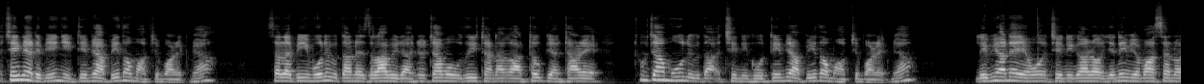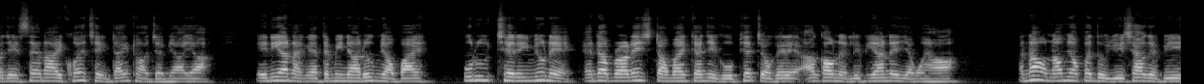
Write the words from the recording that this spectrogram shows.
အချိန်နဲ့တပြေးညီတင်ပြပေးတော့မှာဖြစ်ပါတယ်ခင်ဗျာ။ဆက်လက်ပြီးမိုးလေဝသနဲ့ဇလားဗေဒညွှန်ကြားမှုဦးစီးဌာနကထုတ်ပြန်ထားတဲ့ထူးခြားမိုးလေဝသအခြေအနေကိုတင်ပြပေးတော့မှာဖြစ်ပါတယ်ခင်ဗျာ။လေပြင်းနဲ့ရဝန်းအခြေအနေကတော့ယနေ့မြန်မာစံတော်ချိန်10နာရီခွဲချိန်တိုင်းထွာချက်များအရအိန္ဒိယနိုင်ငံတမီနာရူမြောက်ပိုင်းပူရူချယ်ရီမြို့နယ်အန်တာပရာဒက်ရှ်တောင်ပိုင်းကမ်းခြေကိုဖျက်ကျော်ခဲ့တဲ့အားကောင်းတဲ့လေပြင်းနဲ့ရဝန်းဟာအနောက်အနောက်မြောက်ဘက်သို့ရွေ့ရှားခဲ့ပြီး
